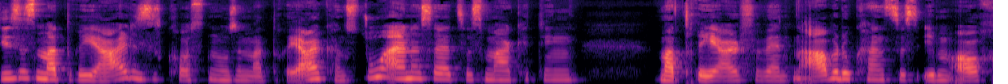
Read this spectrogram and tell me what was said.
dieses Material, dieses kostenlose Material kannst du einerseits als Marketingmaterial verwenden, aber du kannst es eben auch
